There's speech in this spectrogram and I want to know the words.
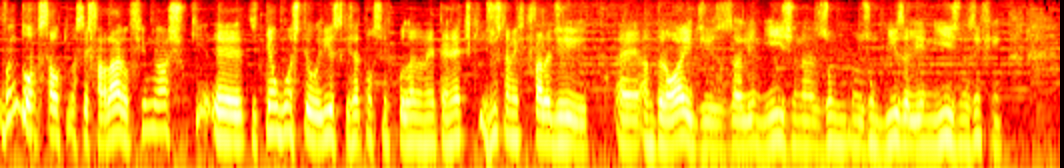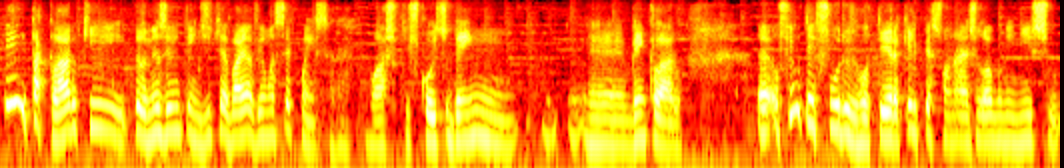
vou endossar o que vocês falaram. O filme, eu acho que é, tem algumas teorias que já estão circulando na internet, que justamente que fala de é, androides alienígenas, zumbis alienígenas, enfim. E está claro que, pelo menos eu entendi que vai haver uma sequência. Né? Eu acho que ficou isso bem, é, bem claro. É, o filme tem furos de roteiro, aquele personagem logo no início,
